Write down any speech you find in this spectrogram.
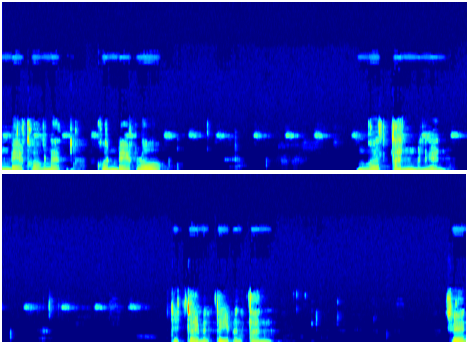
ำแบกของหนักคนแบกโลก มันก็ตันเหมือนกัน จิตใจมันตีมันตัน เช่น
